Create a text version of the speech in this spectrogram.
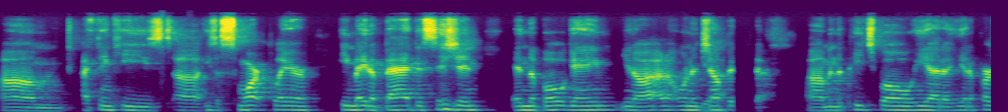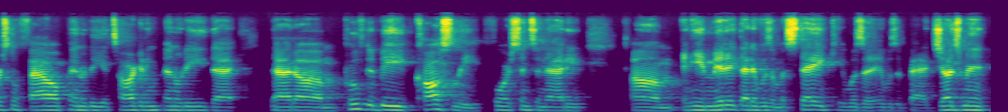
Um, I think he's uh, he's a smart player. He made a bad decision in the bowl game. You know, I don't want to yeah. jump. Um, in the Peach Bowl, he had a he had a personal foul penalty, a targeting penalty that that um, proved to be costly for Cincinnati. Um, and he admitted that it was a mistake. It was a it was a bad judgment.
